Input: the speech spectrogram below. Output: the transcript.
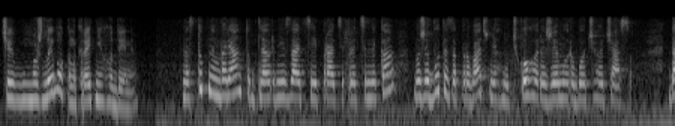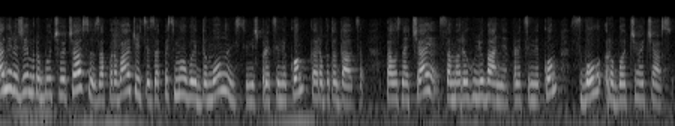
чи можливо конкретні години? Наступним варіантом для організації праці працівника може бути запровадження гнучкого режиму робочого часу. Даний режим робочого часу запроваджується за письмовою домовленістю між працівником та роботодавцем та означає саморегулювання працівником свого робочого часу.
